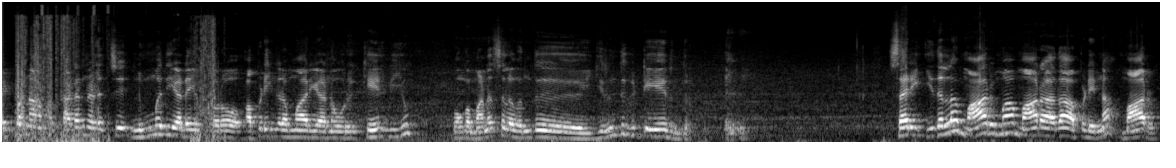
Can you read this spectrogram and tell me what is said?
எப்போ நாம் கடன் அடைச்சு நிம்மதி அடைய போகிறோம் அப்படிங்கிற மாதிரியான ஒரு கேள்வியும் உங்கள் மனசில் வந்து இருந்துக்கிட்டே இருந்திருக்கும். சரி இதெல்லாம் மாறுமா மாறாதா அப்படின்னா மாறும்.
